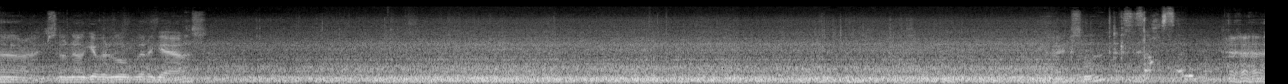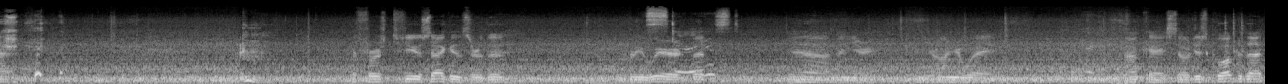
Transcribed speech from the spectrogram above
All right, so now give it a little bit of gas. Excellent. This is awesome. The first few seconds are the pretty weird, but yeah, and then you're and you're on your way. Okay, so just go up to that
